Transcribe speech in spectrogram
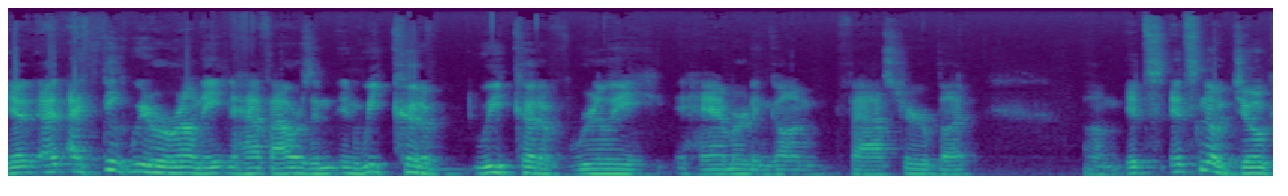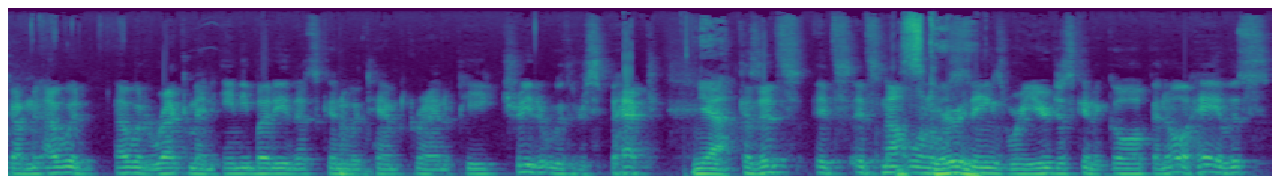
I, I think we were around eight and a half hours, and, and we could have we could have really hammered and gone faster, but. Um, it's it's no joke. I mean, I would I would recommend anybody that's going to attempt Granite Peak treat it with respect. Yeah. because it's it's it's not It's one of those things where you're just going to go up and oh hey let's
